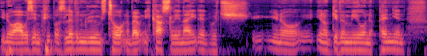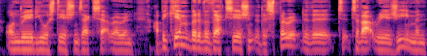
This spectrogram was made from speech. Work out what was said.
you know I was in people's living rooms talking about Newcastle United, which you know you know giving my own opinion on radio stations etc. And I became a bit of a vexation to the spirit to the to, to that regime, and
